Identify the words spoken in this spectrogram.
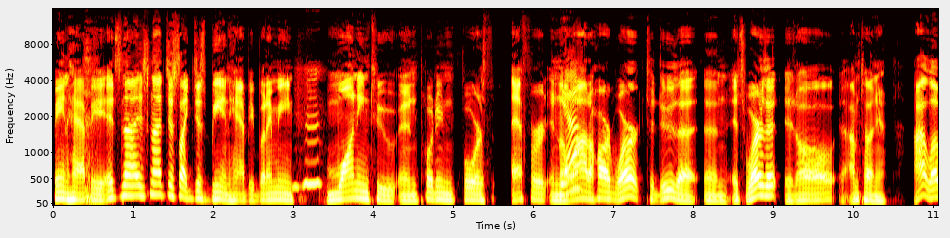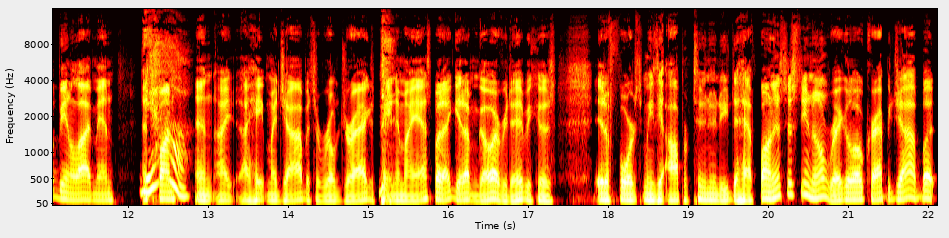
Being happy, it's not it's not just like just being happy, but I mean mm-hmm. wanting to and putting forth effort and yeah. a lot of hard work to do that, and it's worth it. It all. I'm telling you, I love being alive, man. It's yeah. fun, and I I hate my job. It's a real drag, it's pain in my ass, but I get up and go every day because it affords me the opportunity to have fun. It's just you know regular old crappy job, but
